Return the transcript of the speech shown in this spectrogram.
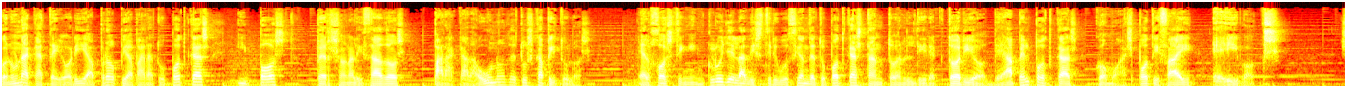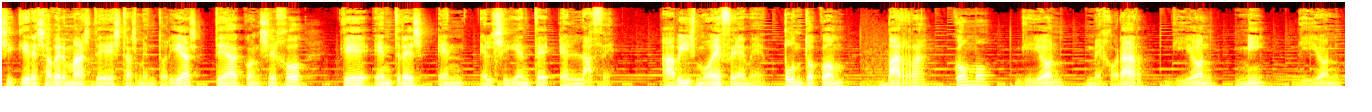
con una categoría propia para tu podcast y post personalizados para cada uno de tus capítulos. El hosting incluye la distribución de tu podcast tanto en el directorio de Apple Podcast como a Spotify e iVoox. Si quieres saber más de estas mentorías, te aconsejo que entres en el siguiente enlace abismofm.com barra como guion mejorar guion mi guion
